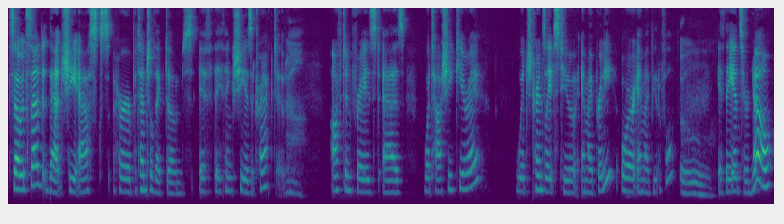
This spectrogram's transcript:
so it's said that she asks her potential victims if they think she is attractive, often phrased as watashi kirei, which translates to am I pretty or am I beautiful? Ooh. If they answer no,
